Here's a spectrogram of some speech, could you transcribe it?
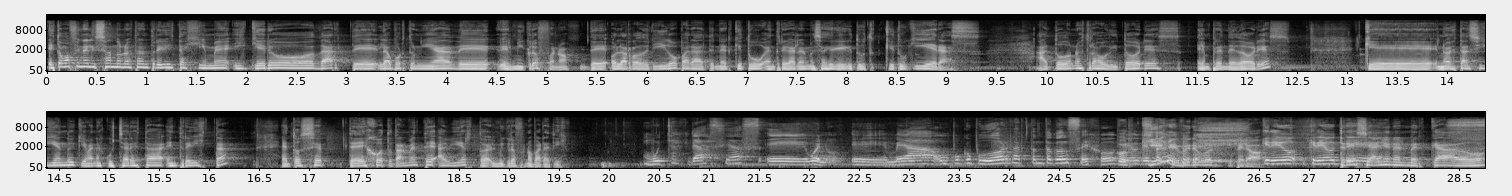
Estamos finalizando nuestra entrevista, Jimé, y quiero darte la oportunidad del micrófono de Hola Rodrigo para tener que tú entregar el mensaje que tú, que tú quieras a todos nuestros auditores, emprendedores que nos están siguiendo y que van a escuchar esta entrevista. Entonces te dejo totalmente abierto el micrófono para ti. Muchas gracias. Eh, bueno, eh, me da un poco pudor dar tanto consejo. ¿Por qué? pero, creo, creo 13 años en el mercado,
